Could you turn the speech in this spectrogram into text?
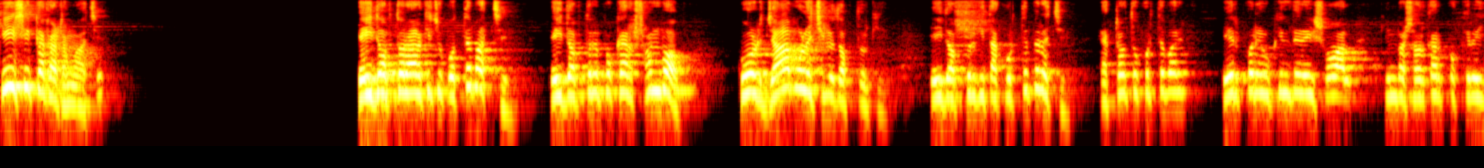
কি শিক্ষা কাঠামো আছে? এই দপ্তর আর কিছু করতে পারছে? এই দপ্তরের পক্ষে আর সম্ভব? কোর্ট যা বলেছিল দপ্তরকে, এই দপ্তর কি তা করতে পেরেছে? একটাও তো করতে পারে। এরপরে উকিলদের এই সওয়াল কিংবা সরকার পক্ষের এই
